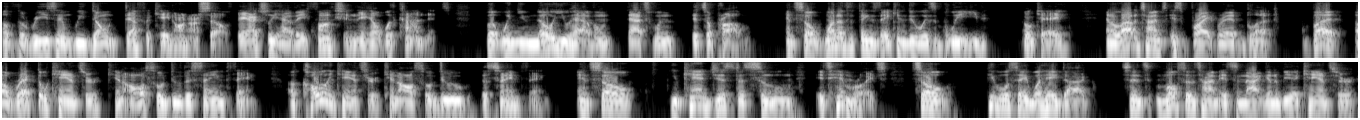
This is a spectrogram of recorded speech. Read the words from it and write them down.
of the reason we don't defecate on ourselves. They actually have a function. They help with continence. But when you know you have them, that's when it's a problem. And so one of the things they can do is bleed, okay? And a lot of times it's bright red blood. But a rectal cancer can also do the same thing. A colon cancer can also do the same thing. And so you can't just assume it's hemorrhoids. So people will say, well, hey, doc, since most of the time it's not going to be a cancer,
